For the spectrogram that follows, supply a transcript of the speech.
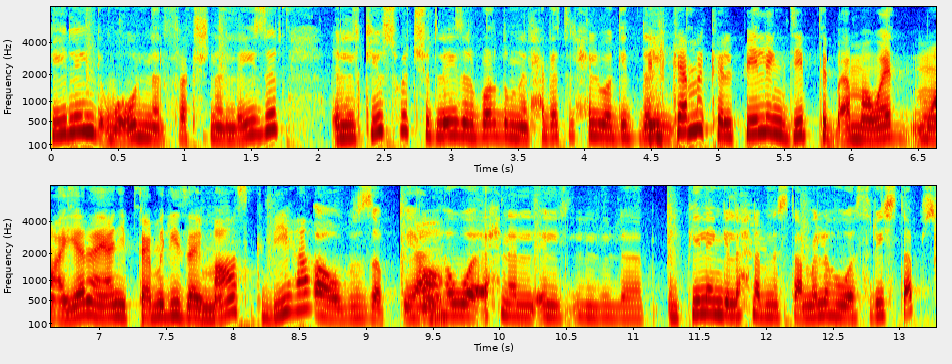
peeling وقلنا ال fractional laser ال Q-switched laser برضو من الحاجات الحلوة جدا. ال chemical peeling دي بتبقى مواد معينة يعني بتعملي زي mask بيها؟ آه بالظبط. يعني آه. هو إحنا ال- ال- ال- ال peeling اللي إحنا بنستعمله هو 3 steps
